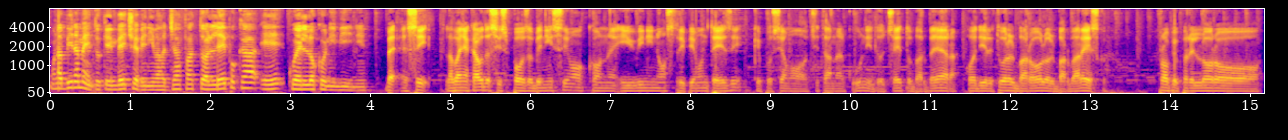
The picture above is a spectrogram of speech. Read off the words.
Un abbinamento che invece veniva già fatto all'epoca è quello con i vini. Beh eh sì, la bagna cauda si sposa benissimo con i vini nostri piemontesi, che possiamo citarne alcuni, Dolcetto, Barbera o addirittura il Barolo e il Barbaresco. Proprio per il loro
